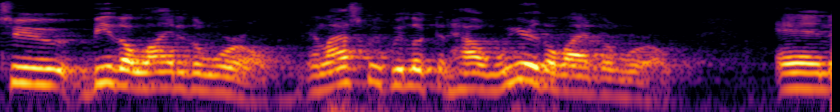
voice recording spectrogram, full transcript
to be the light of the world. And last week we looked at how we are the light of the world. And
